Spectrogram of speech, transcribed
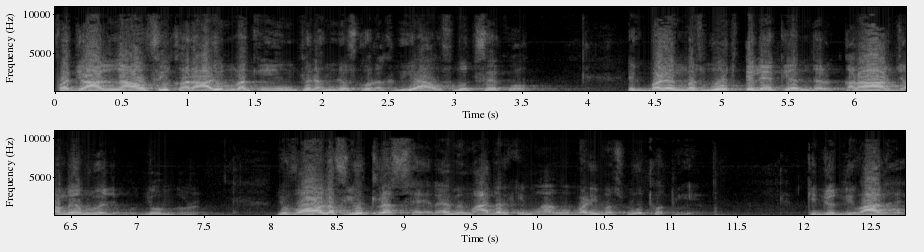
फजालना फ़ी करार मकीन, फिर हमने उसको रख दिया उस नुत्फे को। एक बड़े मज़बूत किले के अंदर करार जमे हुए जो जो वॉल ऑफ़ यूटरस है, रहम मादर की मांग वो बड़ी मज़बूत होती है कि जो दीवार है।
